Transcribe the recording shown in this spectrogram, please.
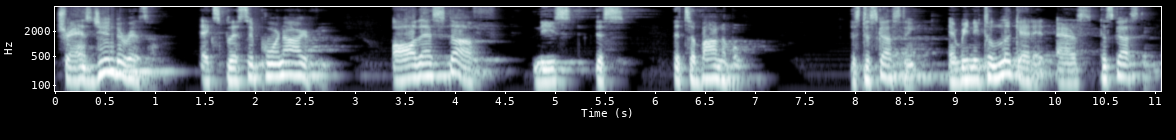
transgenderism, explicit pornography. All that stuff needs it's it's abominable. It's disgusting, and we need to look at it as disgusting.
